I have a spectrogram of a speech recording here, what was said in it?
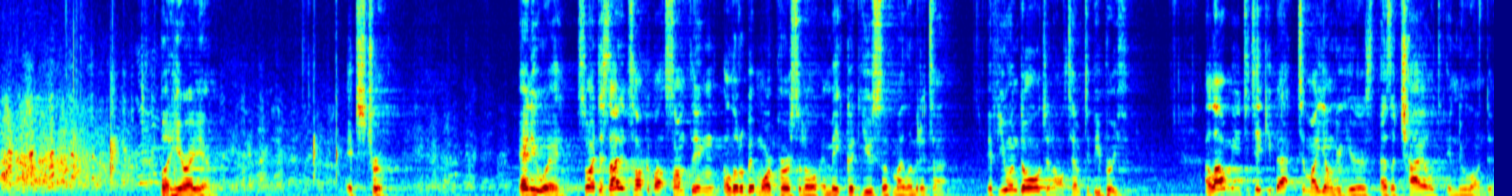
but here I am. It's true. Anyway, so I decided to talk about something a little bit more personal and make good use of my limited time. If you indulge, and I'll attempt to be brief. Allow me to take you back to my younger years as a child in New London.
